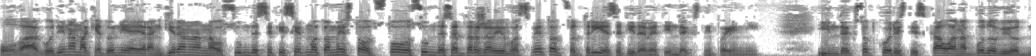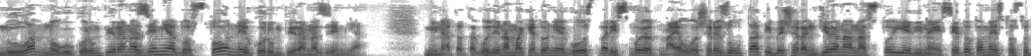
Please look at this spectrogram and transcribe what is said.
Оваа година Македонија е рангирана на 87-то место од 180 држави во светот со 39 индексни поени. Индексот користи скала на бодови од 0, многу корумпирана земја, до 100, некорумпирана земја. Минатата година Македонија го оствари својот најлош резултат и беше рангирана на 111-тото место со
